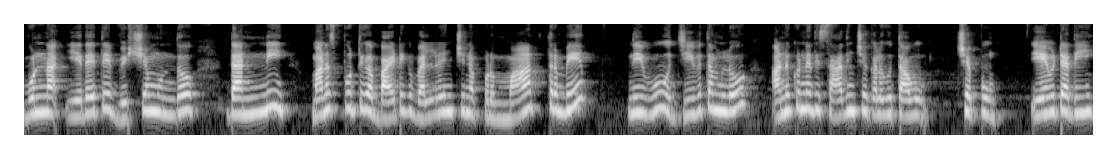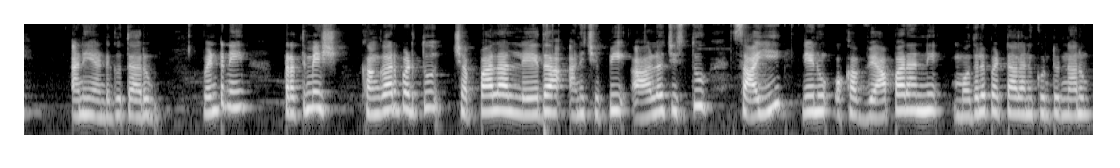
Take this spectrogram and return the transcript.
ఉన్న ఏదైతే విషయం ఉందో దాన్ని మనస్ఫూర్తిగా బయటికి వెల్లడించినప్పుడు మాత్రమే నీవు జీవితంలో అనుకున్నది సాధించగలుగుతావు. చెప్పు ఏమిటది? అని అడుగుతారు. వెంటనే ప్రతిమేష్ కంగారు పడుతూ చెప్పాలా లేదా అని చెప్పి ఆలోచిస్తూ సాయి నేను ఒక వ్యాపారాన్ని మొదలు పెట్టాలనుకుంటున్నాను.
